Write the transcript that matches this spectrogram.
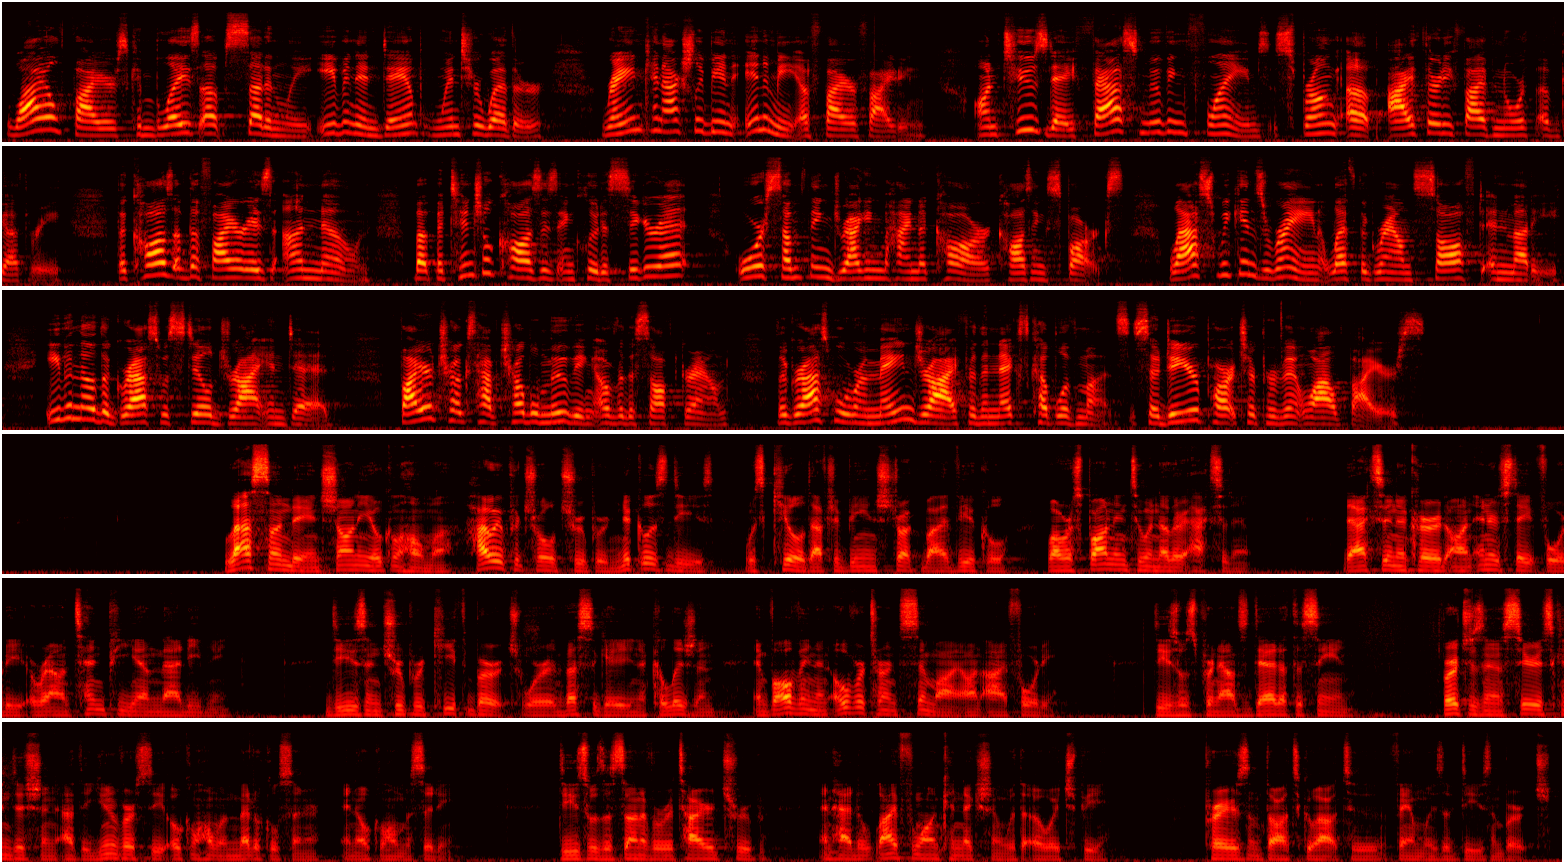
Wildfires can blaze up suddenly, even in damp winter weather. Rain can actually be an enemy of firefighting. On Tuesday, fast moving flames sprung up I 35 north of Guthrie. The cause of the fire is unknown, but potential causes include a cigarette or something dragging behind a car causing sparks. Last weekend's rain left the ground soft and muddy, even though the grass was still dry and dead. Fire trucks have trouble moving over the soft ground. The grass will remain dry for the next couple of months, so do your part to prevent wildfires. Last Sunday in Shawnee, Oklahoma, Highway Patrol Trooper Nicholas Dees was killed after being struck by a vehicle while responding to another accident. The accident occurred on Interstate 40 around 10 p.m. that evening. Dees and Trooper Keith Burch were investigating a collision involving an overturned semi on I 40. Dees was pronounced dead at the scene. Burch is in a serious condition at the University of Oklahoma Medical Center in Oklahoma City. Dees was the son of a retired trooper and had a lifelong connection with the OHP. Prayers and thoughts go out to families of Dees and Burch.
